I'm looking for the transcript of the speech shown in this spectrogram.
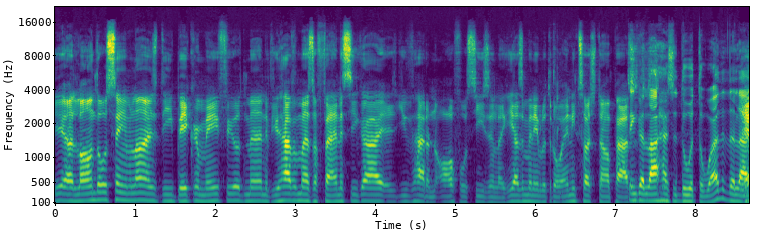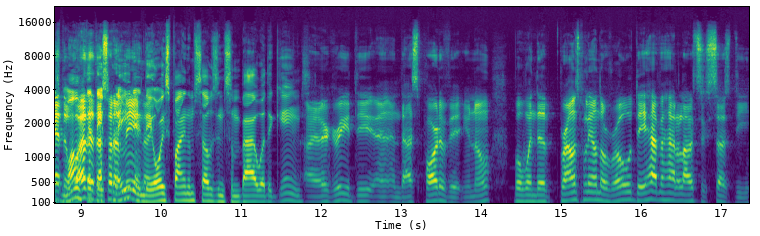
Yeah, along those same lines, the Baker Mayfield man. If you have him as a fantasy guy, you've had an awful season. Like he hasn't been able to throw any touchdown passes. I think a lot has to do with the weather the last the month weather, that they what I played mean, in. They like- always find themselves in some bad weather games. I agree, D, and, and that's part of it, you know. But when the Browns play on the road, they haven't had a lot of success. D.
